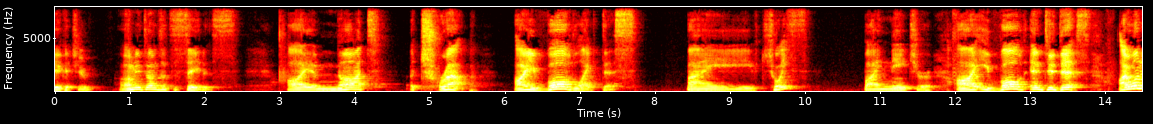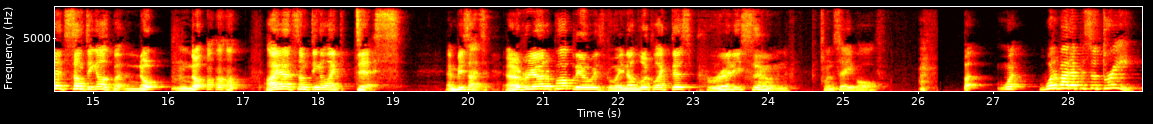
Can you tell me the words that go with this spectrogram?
Pikachu, how many times have to say this? I am not a trap. I evolved like this. By choice? by nature. I evolved into this. I wanted something else, but nope, nope, uh-uh. uh-uh. I had something like this. And besides, every other Poplio is going to look like this pretty soon once they evolve. But what what about episode 3?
